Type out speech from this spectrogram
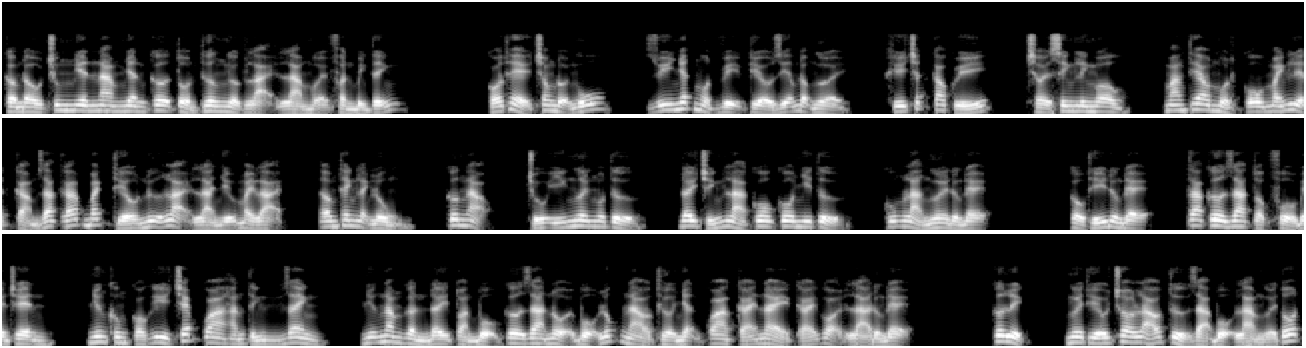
cầm đầu trung niên nam nhân cơ tổn thương ngược lại là mười phần bình tĩnh. Có thể trong đội ngũ, duy nhất một vị tiểu diễm động người, khí chất cao quý, trời sinh linh mâu, mang theo một cô mãnh liệt cảm giác gáp bách thiếu nữ lại là những mày lại, âm thanh lạnh lùng, cơ ngạo, chú ý ngươi ngôn tử, đây chính là cô cô nhi tử, cũng là ngươi đường đệ. Cầu thí đường đệ, ta cơ gia tộc phổ bên trên, nhưng không có ghi chép qua hắn tính danh những năm gần đây toàn bộ cơ gia nội bộ lúc nào thừa nhận qua cái này cái gọi là đường đệ. Cơ lịch, ngươi thiếu cho lão tử giả bộ làm người tốt,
